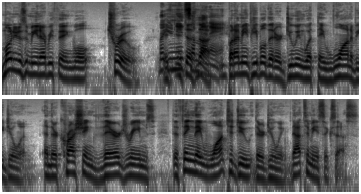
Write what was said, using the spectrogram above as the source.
money doesn't mean everything. Well, true. But It- you need some not. money. But I mean people that are doing what they want to be doing and they're crushing their dreams. The thing they want to do, they're doing. That to me is success.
